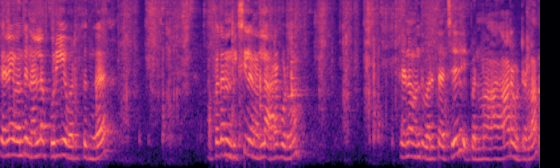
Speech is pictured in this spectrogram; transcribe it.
தினை வந்து நல்லா பொரிய வறுத்துங்க. அப்போ தான் மிக்சியில் நல்லா அரைப்படும். தினை வந்து வறுத்தாச்சு. இப்போ நம்ம ஆற விட்டுறலாம்.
